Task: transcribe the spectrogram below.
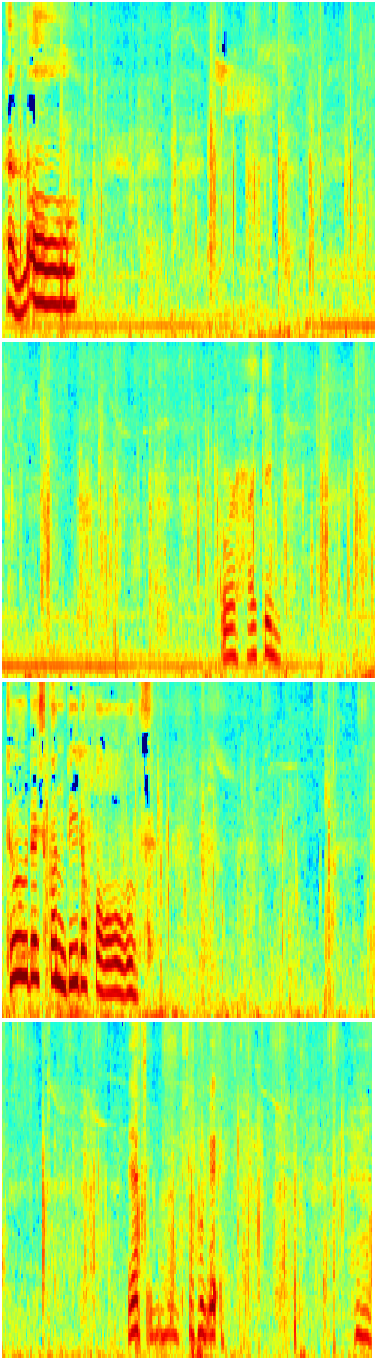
Hello. Hiking to the Escondido Falls. Yan si Mahal sa huli. Yan.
